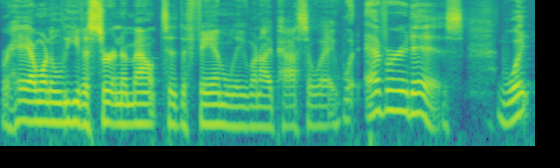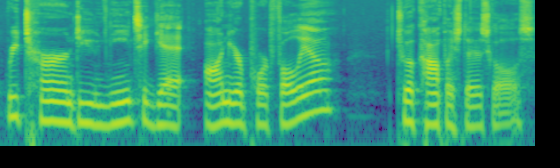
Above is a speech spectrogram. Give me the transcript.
or hey, I want to leave a certain amount to the family when I pass away. Whatever it is, what return do you need to get on your portfolio? To accomplish those goals.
